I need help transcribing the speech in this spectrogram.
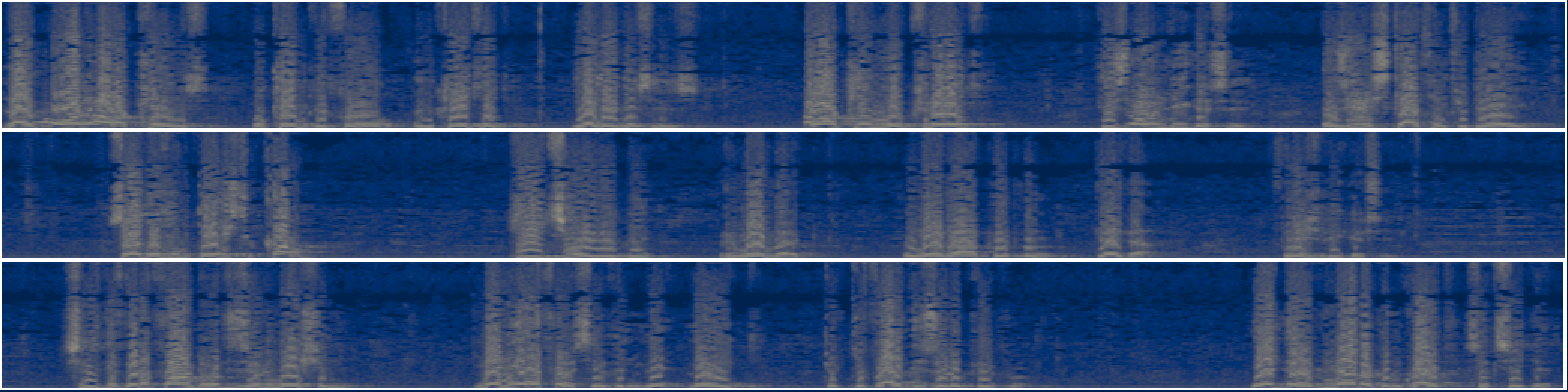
Like all our kings who came before and created their legacies, our king will create his own legacy as he is starting today, so that in days to come, he too will be remembered whenever our people gather for his legacy. Since the very founding of the Zulu nation, many efforts have been made to divide the Zulu people. Yet they have never been quite succeeded.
